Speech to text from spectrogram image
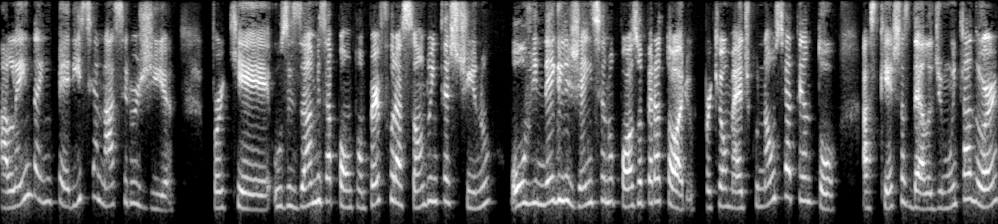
além da imperícia na cirurgia, porque os exames apontam perfuração do intestino, houve negligência no pós-operatório, porque o médico não se atentou às queixas dela de muita dor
